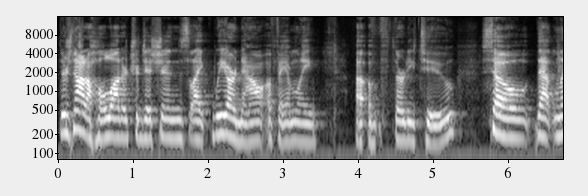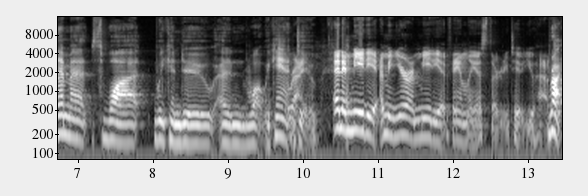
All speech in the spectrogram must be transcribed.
there's not a whole lot of traditions. Like we are now a family of 32 so that limits what we can do and what we can't Right. do And immediate, I mean, your immediate family is 32. You have Right.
